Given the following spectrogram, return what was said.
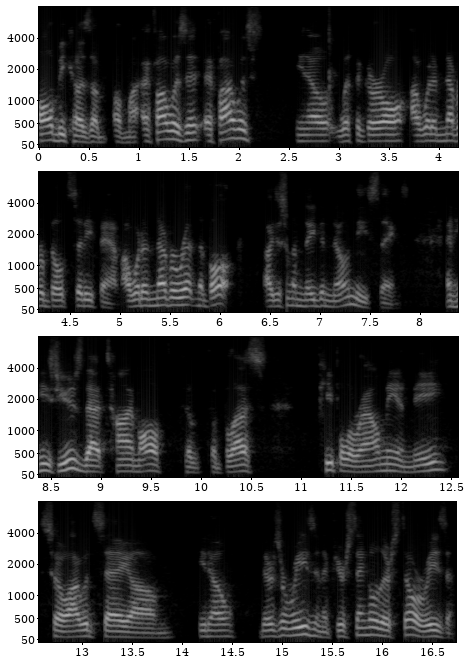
all because of, of my. If I was if I was you know with a girl, I would have never built City Fam. I would have never written the book. I just wouldn't have even known these things and he's used that time off to, to bless people around me and me. So I would say, um, you know, there's a reason. If you're single, there's still a reason.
